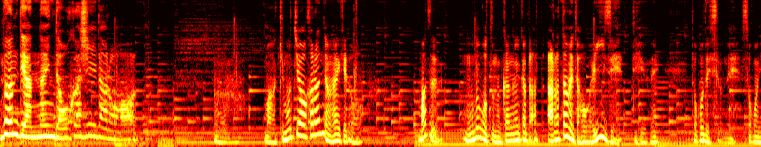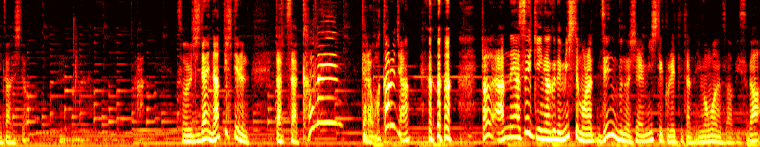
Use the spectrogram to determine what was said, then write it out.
なんでやんないんだ、おかしいだろう。うん、まあ気持ちはわからんでもないけど、まず物事の考え方改めた方がいいぜっていうね、とこですよね、そこに関しては。そういう時代になってきてるだってさ考えたらわかるじゃん ただあんな安い金額で見せてもらって全部の試合見せてくれてたの今までのサービスが。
